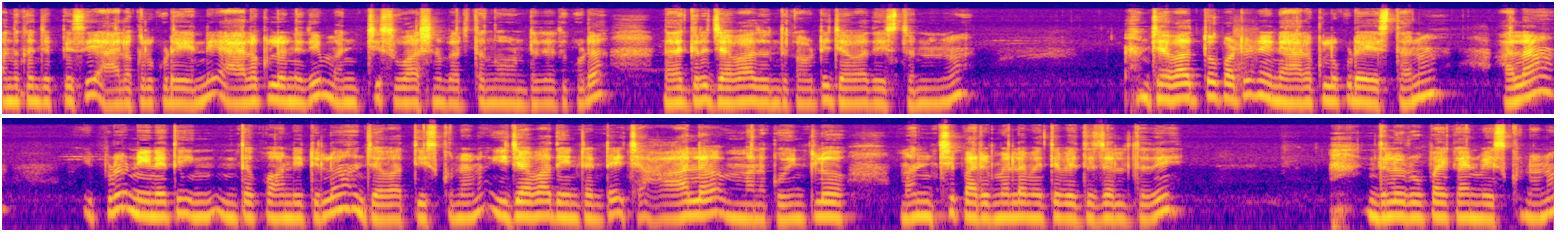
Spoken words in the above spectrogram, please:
అందుకని చెప్పేసి యాలకులు కూడా వేయండి. యాలకులు అనేది మంచి సువాసన భరితంగా ఉంటుంది అది కూడా. నా దగ్గర జవాదు ఉంది కాబట్టి జవాదు వేస్తున్నాను. జవాద్తో పాటు నేను యాలకులు కూడా వేస్తాను. అలా ఇప్పుడు నేనైతే ఇంత క్వాంటిటీలో జవాద్ తీసుకున్నాను. ఈ జవాద్ ఏంటంటే చాలా మనకు ఇంట్లో మంచి పరిమళం అయితే వెదజల్లుతుంది. ఇందులో రూపాయి కాయను వేసుకున్నాను.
